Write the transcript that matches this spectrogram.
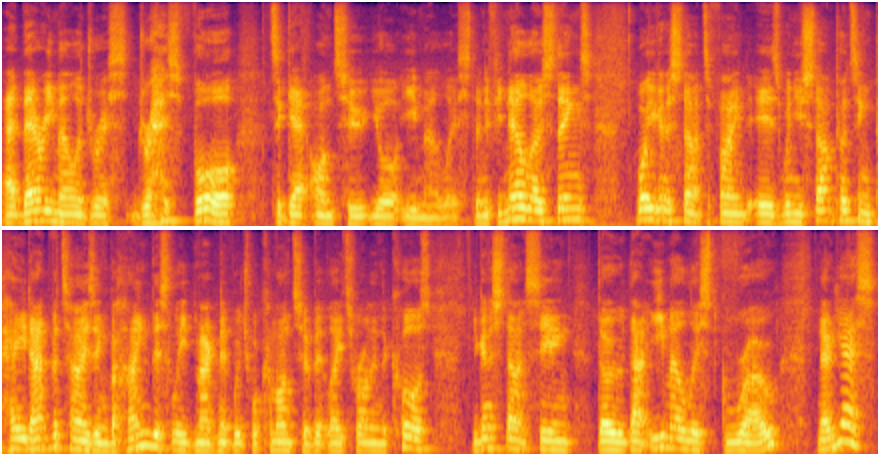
uh, their email address, address for to get onto your email list. And if you nail those things, what you're going to start to find is when you start putting paid advertising behind this lead magnet, which we'll come on to a bit later on in the course, you're going to start seeing though that email list grow. Now, yes,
